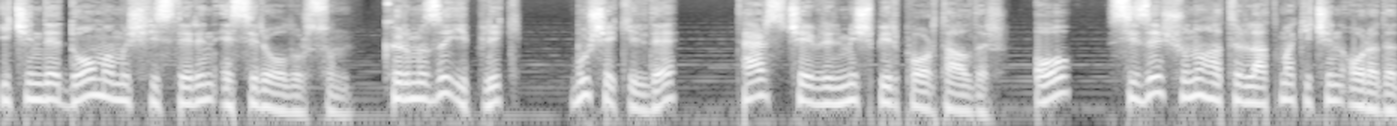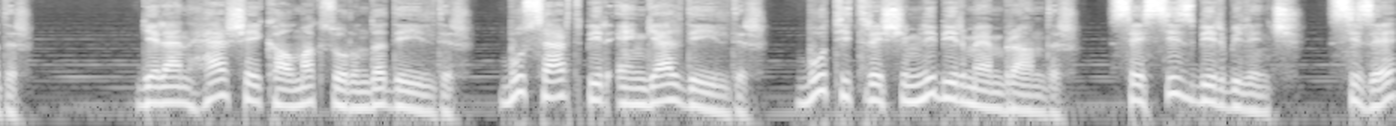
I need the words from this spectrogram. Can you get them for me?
içinde doğmamış hislerin esiri olursun. Kırmızı iplik, bu şekilde, ters çevrilmiş bir portaldır. O, size şunu hatırlatmak için oradadır. gelen her şey kalmak zorunda değildir. Bu sert bir engel değildir. Bu titreşimli bir membrandır. Sessiz bir bilinç. Size,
